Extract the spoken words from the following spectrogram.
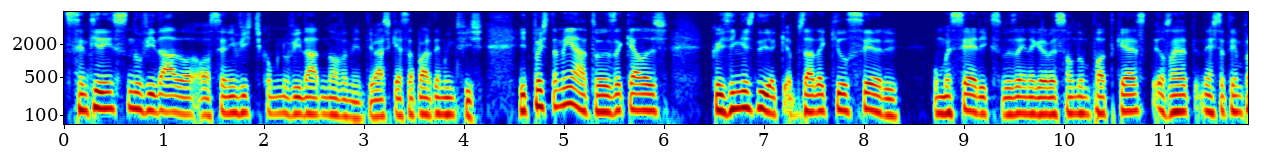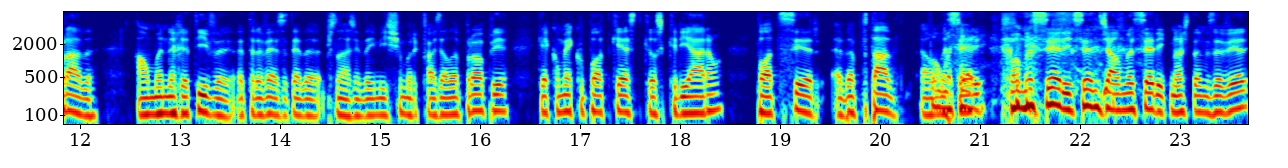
sentirem-se novidade ou, ou serem vistos como novidade novamente. Eu acho que essa parte é muito fixe. E depois também há todas aquelas coisinhas de, apesar daquilo ser uma série que se baseia na gravação de um podcast, eles nesta temporada há uma narrativa através até da personagem da Amy Schumer que faz ela própria, que é como é que o podcast que eles criaram pode ser adaptado a uma, uma série, série. para uma série, sendo já uma série que nós estamos a ver.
